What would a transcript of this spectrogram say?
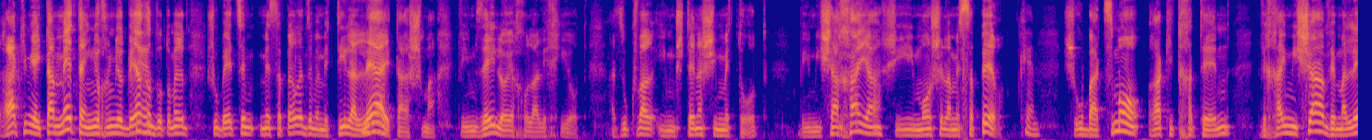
רק אם היא הייתה מתה, היינו יכולים להיות ביחד. כן. זאת אומרת, שהוא בעצם מספר לה את זה ומטיל עליה כן. את האשמה. ועם זה היא לא יכולה לחיות. אז הוא כבר עם שתי נשים מתות, ועם אישה חיה, שהיא אמו של המספר. כן. שהוא בעצמו רק התחתן, וחי עם אישה ומלא...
